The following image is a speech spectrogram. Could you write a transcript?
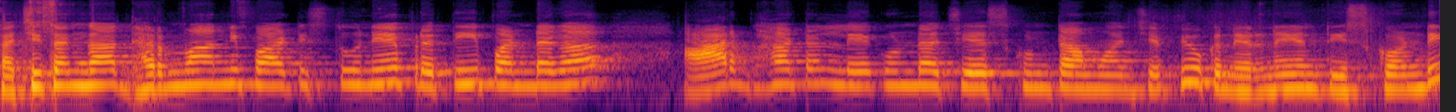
ఖచ్చితంగా ధర్మాన్ని పాటిస్తూనే ప్రతి పండగ ఆర్భాటం లేకుండా చేసుకుంటాము అని చెప్పి ఒక నిర్ణయం తీసుకోండి.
